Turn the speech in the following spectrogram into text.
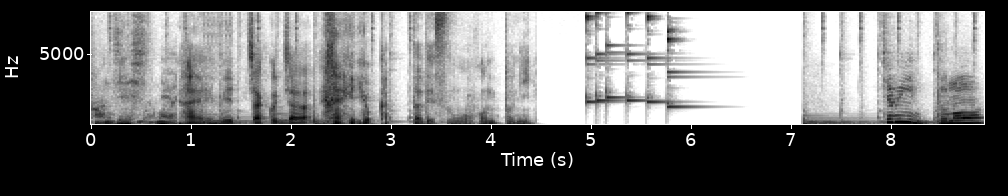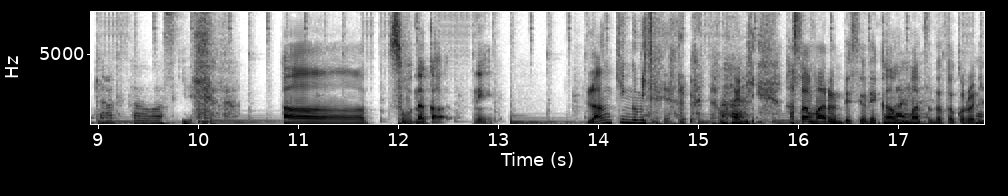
感じでしたね。はい、めちゃくちゃ、はい、良かったです、もう本当に。ちなみにどのキャラクターは好きでしたか？ああ、そう、なんかね、ランキングみたいなのがたまに挟まるんですよね、巻末のところに。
